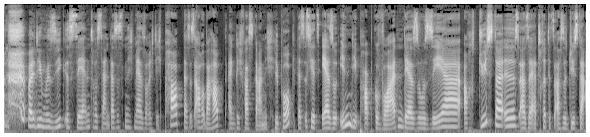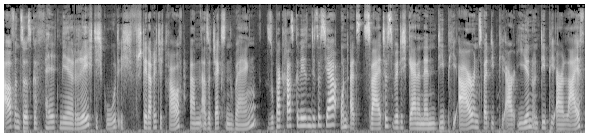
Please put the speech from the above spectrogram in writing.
weil die Musik ist sehr interessant. Das ist nicht mehr so richtig Pop. Das ist auch überhaupt eigentlich fast gar nicht Hip-Hop. Das ist jetzt eher so Indie-Pop geworden, der so sehr auch düster ist. Also er tritt jetzt auch so düster auf und so. Es gefällt mir richtig gut. Ich stehe da richtig drauf. Ähm, also Jackson Wang, super krass gewesen dieses Jahr. Und als zweites würde ich gerne nennen DPR, und zwar DPR Ian und DPR Live,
